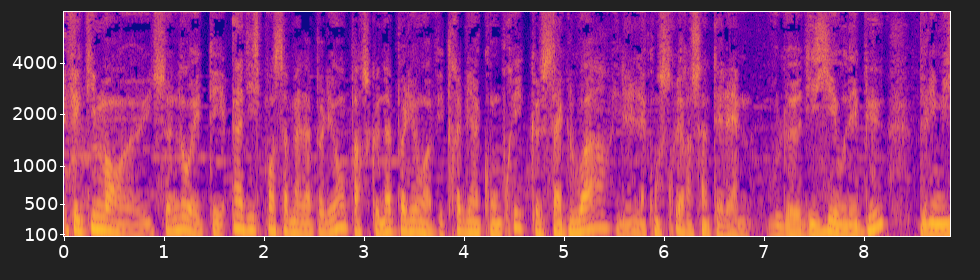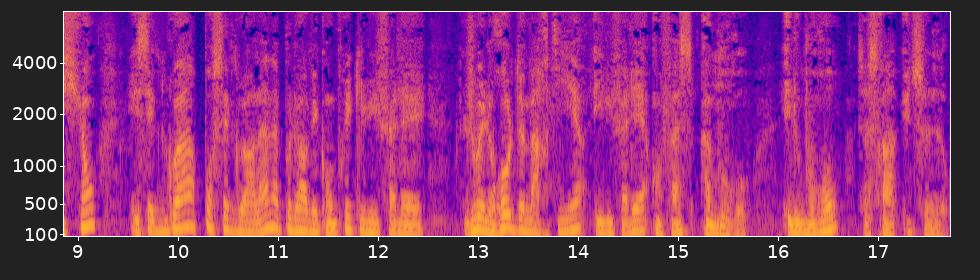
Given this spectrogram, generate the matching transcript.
Effectivement, euh, Hudson était indispensable à Napoléon parce que Napoléon avait très bien compris que sa gloire, il allait la construire à Saint-Hélène. Vous le disiez au début de l'émission, et cette gloire, pour cette gloire-là, Napoléon avait compris qu'il lui fallait jouer le rôle de martyr et il lui fallait en face un bourreau et le bourreau, ça sera Hudson Law.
